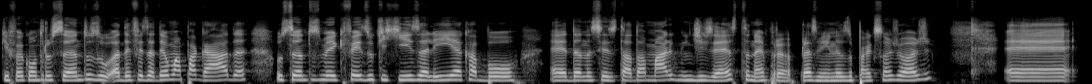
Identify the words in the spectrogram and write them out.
que foi contra o Santos, a defesa deu uma apagada, o Santos meio que fez o que quis ali e acabou é, dando esse resultado amargo, indigesto, né, para as meninas do Parque São Jorge. É,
